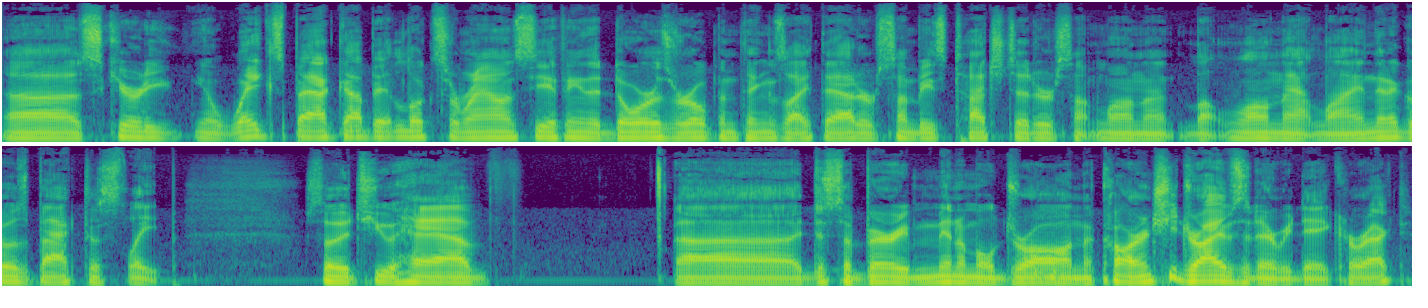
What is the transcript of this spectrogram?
Uh, security, you know, wakes back up. It looks around, see if any of the doors are open, things like that, or somebody's touched it or something on that along that line. Then it goes back to sleep, so that you have uh, just a very minimal draw on the car. And she drives it every day, correct?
